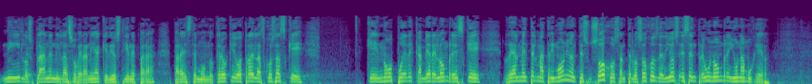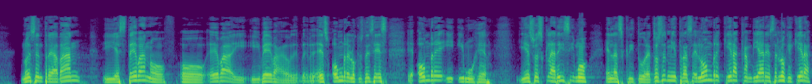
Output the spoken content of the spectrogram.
ni los planes ni la soberanía que Dios tiene para, para este mundo. Creo que otra de las cosas que, que no puede cambiar el hombre es que realmente el matrimonio ante sus ojos, ante los ojos de Dios, es entre un hombre y una mujer. No es entre Adán y Esteban o, Eva y, y, Beba. Es hombre, lo que usted dice es eh, hombre y, y, mujer. Y eso es clarísimo en la escritura. Entonces, mientras el hombre quiera cambiar y hacer lo que quiera,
